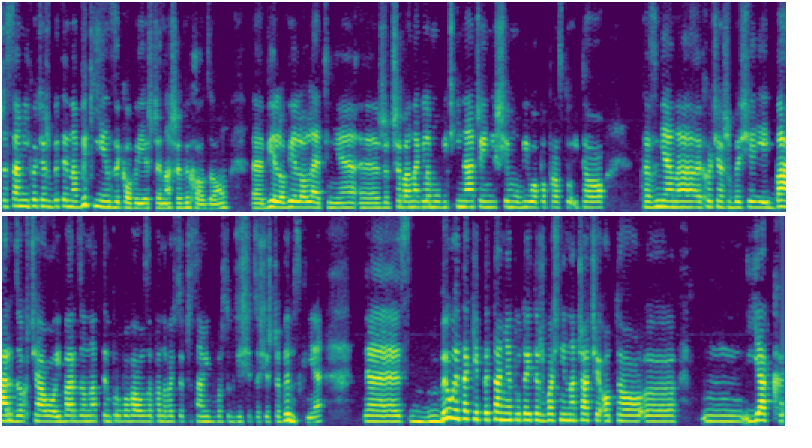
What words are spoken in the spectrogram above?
czasami chociażby te nawyki językowe jeszcze nasze wychodzą, wielo, wieloletnie, że trzeba nagle mówić inaczej niż się mówiło po prostu i to ta zmiana, chociażby się jej bardzo chciało i bardzo nad tym próbowało zapanować, to czasami po prostu gdzieś się coś jeszcze wymsknie. E, były takie pytania tutaj też właśnie na czacie o to, e, jak,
